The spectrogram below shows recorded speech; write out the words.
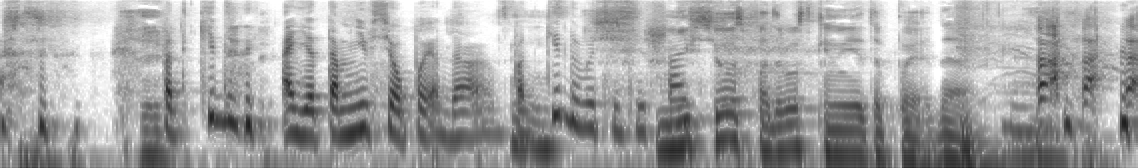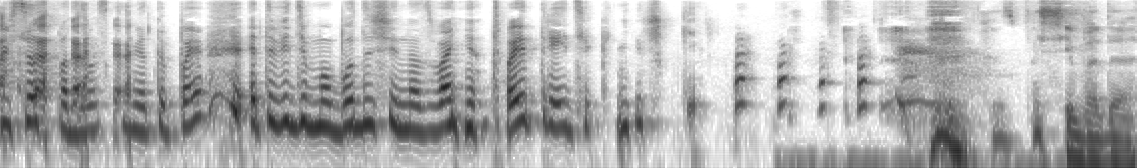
Подкидывать. А нет, там не все П, да. Подкидывать, утешать. Не все с подростками это П, да. Не все с подростками это П. Это, видимо, будущее название твоей третьей книжки. Спасибо, да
